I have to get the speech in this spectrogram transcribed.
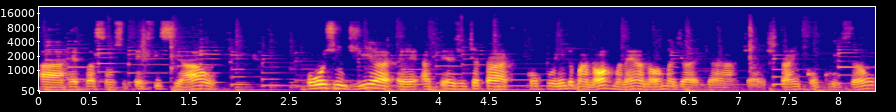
a retração superficial. Hoje em dia, é, até a gente já está concluindo uma norma, né? a norma já, já, já está em conclusão,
